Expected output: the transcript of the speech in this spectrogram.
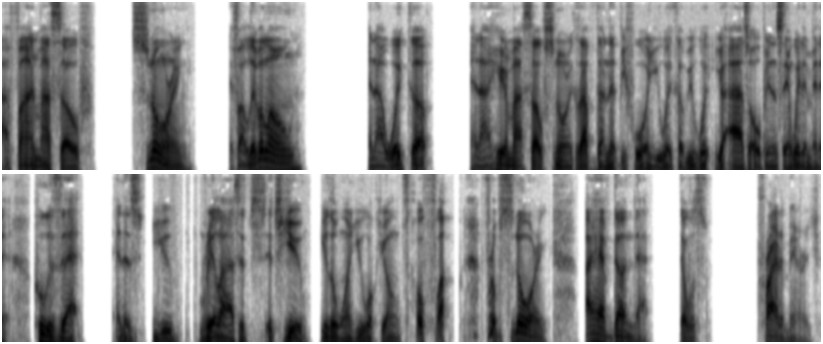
I find myself snoring? If I live alone and I wake up and I hear myself snoring because I've done that before, and you wake up, you your eyes are open and saying, "Wait a minute, who is that?" And it's you realize it's it's you. You're the one. You woke your own self up from snoring. I have done that. That was prior to marriage.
